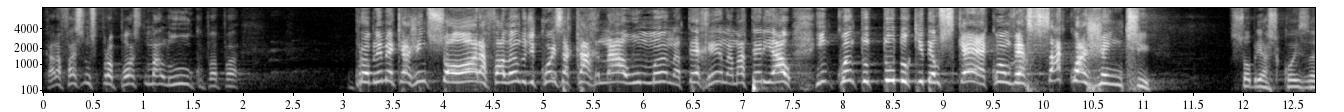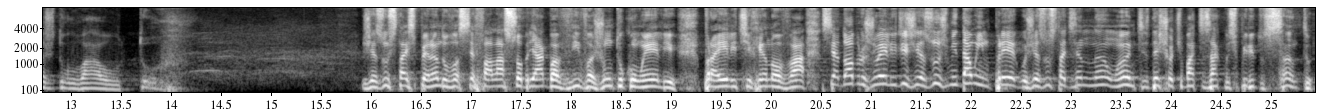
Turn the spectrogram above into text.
O cara faz uns propósitos malucos, papá. O problema é que a gente só ora falando de coisa carnal, humana, terrena, material, enquanto tudo que Deus quer é conversar com a gente sobre as coisas do alto. Jesus está esperando você falar sobre água viva junto com Ele, para Ele te renovar. Você dobra o joelho e diz: Jesus, me dá um emprego. Jesus está dizendo: Não, antes, deixa eu te batizar com o Espírito Santo.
